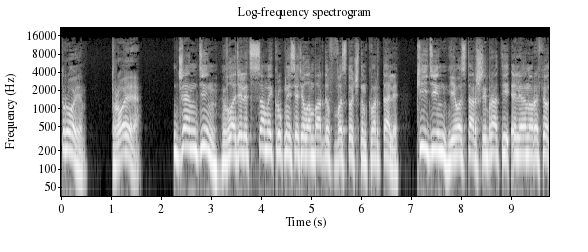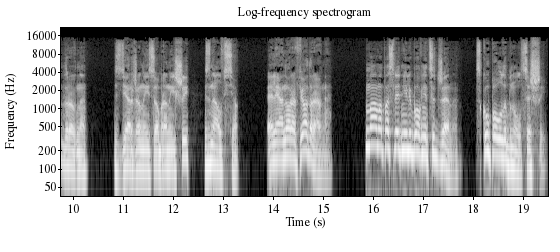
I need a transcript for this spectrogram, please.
Трое. Трое? Джен Дин, владелец самой крупной сети ломбардов в восточном квартале. Ки Дин, его старший брат и Элеонора Федоровна. Сдержанный и собранный Ши знал все. Элеонора Федоровна? Мама последней любовницы Джена. Скупо улыбнулся Ши.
